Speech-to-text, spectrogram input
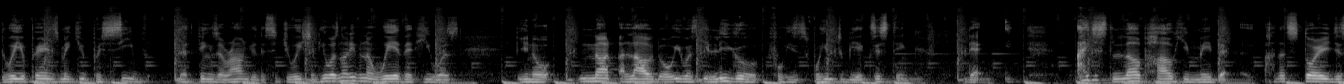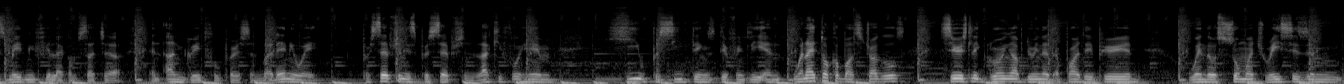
The way your parents make you perceive the things around you, the situation. He was not even aware that he was, you know, not allowed or it was illegal for his for him to be existing. That I just love how he made that. That story just made me feel like I'm such a an ungrateful person. But anyway, perception is perception. Lucky for him, he perceived things differently. And when I talk about struggles, seriously, growing up during that apartheid period, when there was so much racism,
